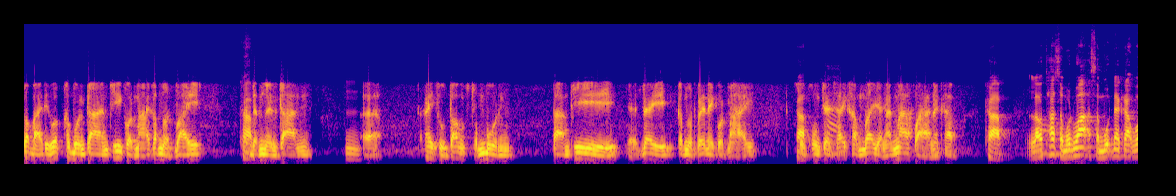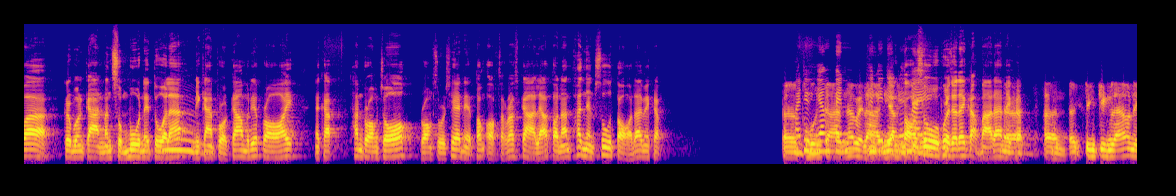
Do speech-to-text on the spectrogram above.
ก็หมายถึงว่ากระบวนการที่กฎหมายกำหนดไว้ครับดำเนินการอืม เอ่อให้ถูกต้องสมบูรณ์ตามที่ได้กำหนดไว้ในกฎหมายครับ คงจะใช้คำว่าอย่างนั้นมากกว่านะครับ ครับแล้วถ้าสมมติว่าสมมตินะครับว่ากระบวนการมันสมบูรณ์ในตัวแล้ว อืม มีการโปรดเกล้ามาเรียบร้อยนะครับท่านรองโจ๊กรองสุรเชษฐ์เนี่ยต้องออกจากราชการแล้วตอนนั้นท่านยังสู้ต่อได้ไหมครับเอ่อ หมายกถึระงบวนยังการเป็นณเวลาแคนดิเดตนี้ยังต่อสู้เพื่อจะได้กลับมาได้ไหมครับ เอ่ออืมเอ่อจริง ๆ แล้วใน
